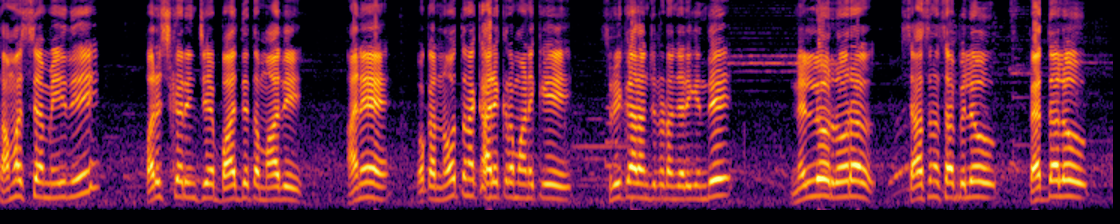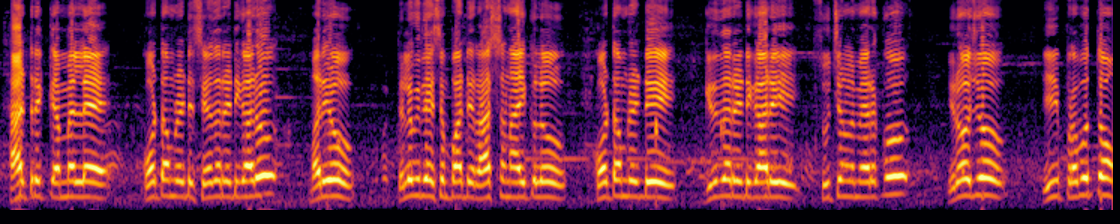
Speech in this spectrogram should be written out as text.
సమస్య మీది పరిష్కరించే బాధ్యత మాది అనే ఒక నూతన కార్యక్రమానికి శ్రీకారం చుట్టడం జరిగింది. నెల్లూరు రూరల్ శాసనసభ్యులు పెద్దలు హ్యాట్రిక్ ఎమ్మెల్యే కోటంరెడ్డి శ్రీధర్ గారు మరియు తెలుగుదేశం పార్టీ రాష్ట్ర నాయకులు కోటంరెడ్డి గిరిధర్ రెడ్డి గారి సూచనల మేరకు ఈరోజు ఈ ప్రభుత్వం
